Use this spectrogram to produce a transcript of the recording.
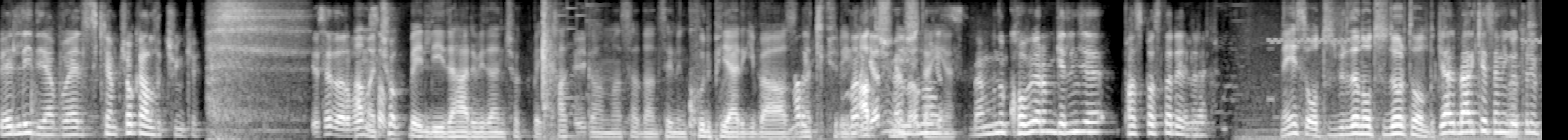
Belliydi ya bu el scam çok aldık çünkü. Ceset araba Ama çok belliydi harbiden çok belli. Kalk lan masadan senin kurpiyer gibi ağzına Bunlar- tüküreyim. bunlar At gelmiyor şunu lan. işten ya. Ben bunu kovuyorum gelince paspaslar evler. Neyse 31'den 34 olduk. Gel Berke seni Evet. götüreyim.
